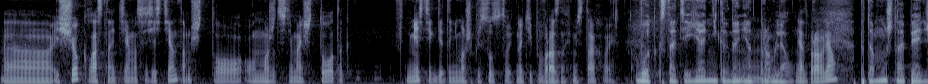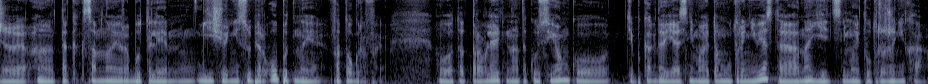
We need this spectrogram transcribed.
еще классная тема с ассистентом, что он может снимать что-то месте, где ты не можешь присутствовать, ну, типа в разных местах вы. Вот, кстати, я никогда не отправлял. Не отправлял? Потому что, опять же, э, так как со мной работали еще не супер опытные фотографы, вот, отправлять на такую съемку, типа, когда я снимаю там утро невесты, а она едет, снимает утро жениха.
